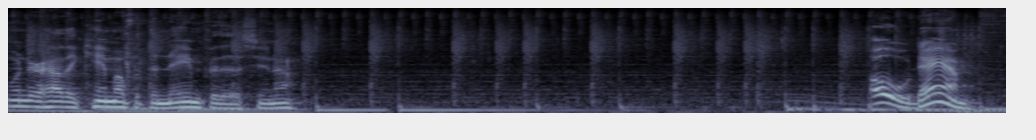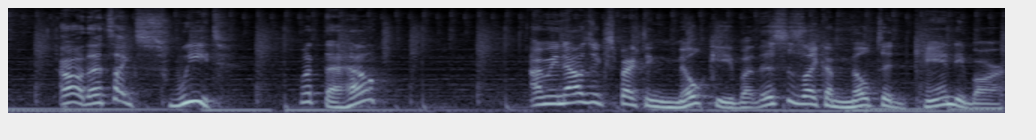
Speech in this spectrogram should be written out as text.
Wonder how they came up with the name for this, you know? Oh, damn. Oh, that's like sweet. What the hell? I mean, I was expecting milky, but this is like a melted candy bar.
